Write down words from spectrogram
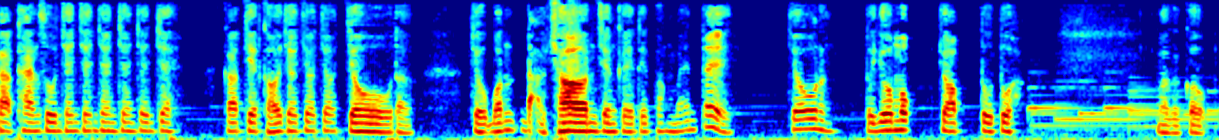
កាត់ឋានសួនចេះចេះចេះចេះចេះចេះកាត់ជាតិក្រោយចុះចុះចុះចូលទៅចូលបនដាក់ច្រើនជាងគេទៀតផងមែនទេ ចូលនឹងទៅយកមុខជាប់ទូទាស់មកកកោប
